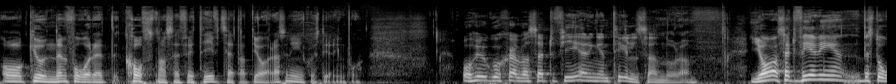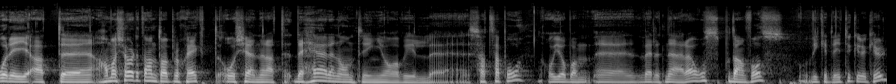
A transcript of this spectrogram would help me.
Och kunden får ett kostnadseffektivt sätt att göra sin injustering på. Och hur går själva certifieringen till sen då? då? Ja, certifieringen består i att eh, har man kört ett antal projekt och känner att det här är någonting jag vill eh, satsa på och jobba eh, väldigt nära oss på Danfoss, vilket vi tycker är kul.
